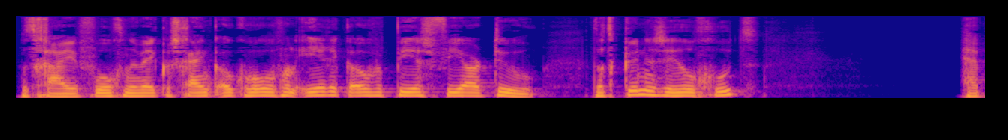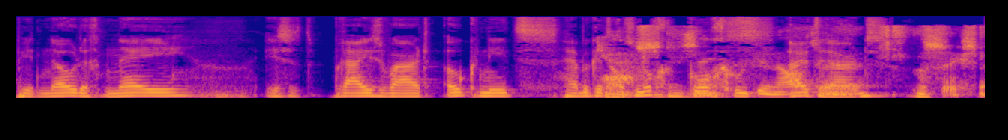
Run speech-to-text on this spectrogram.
Dat ga je volgende week waarschijnlijk ook horen van Erik over PSVR 2. Dat kunnen ze heel goed. Heb je het nodig? Nee. Is het prijs waard? Ook niet. Heb ik het Ja, alsnog gekocht? goed in. Uiteraard. Dat is echt zo.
